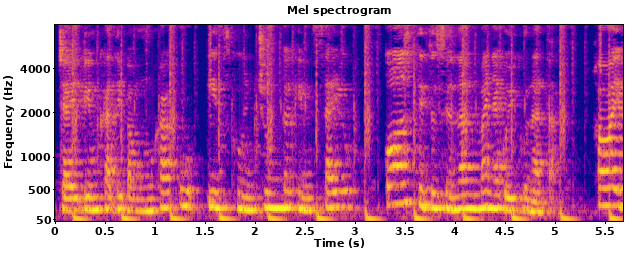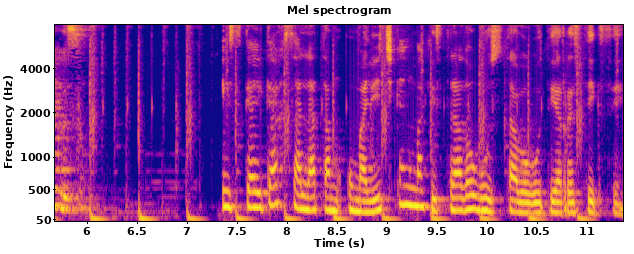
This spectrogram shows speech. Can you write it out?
Txaipim jatipa munkaku konstituzional mainako ikunata. Hau! Iskaykaj salatam umalichkan magistrado Gustavo Gutiérrez Tixe.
